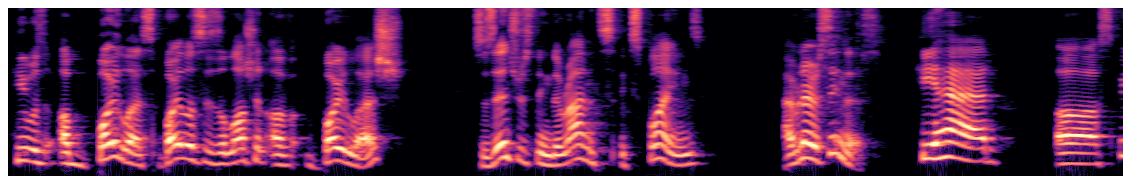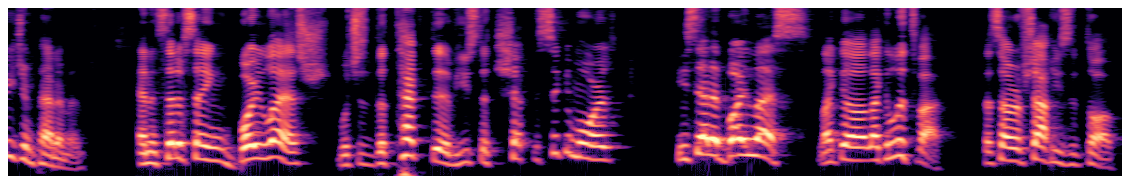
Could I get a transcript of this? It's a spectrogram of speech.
he was a boiles. Boiles is a lotion of boilesh. So it's interesting. The Ran explains, I've never seen this. He had a speech impediment. And instead of saying boilesh, which is detective, used to check the sycamores, he said it boiles, like a, like a litvak. That's how Rav Shach used to talk.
